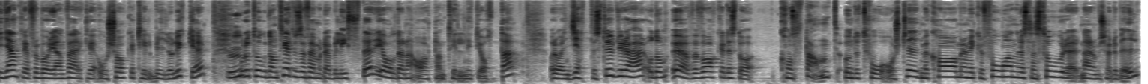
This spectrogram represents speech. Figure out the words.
egentligen från början, verkliga orsaker till bilolyckor. Och då tog de 3500 bilister i åldrarna 18 till 98. Och det var en jättestudie det här. Och de övervakades då konstant under två års tid med kameror, mikrofoner och sensorer när de körde bil.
